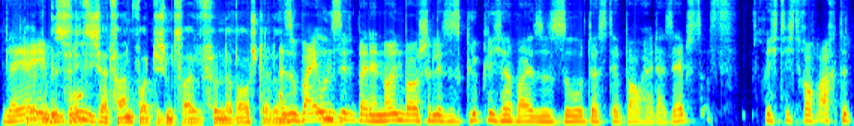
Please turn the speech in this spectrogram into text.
Ja, ja, Ja, du bist für die Sicherheit verantwortlich im Zweifel für eine Baustelle. Also bei uns, Mhm. bei der neuen Baustelle ist es glücklicherweise so, dass der Bauherr da selbst richtig drauf achtet.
